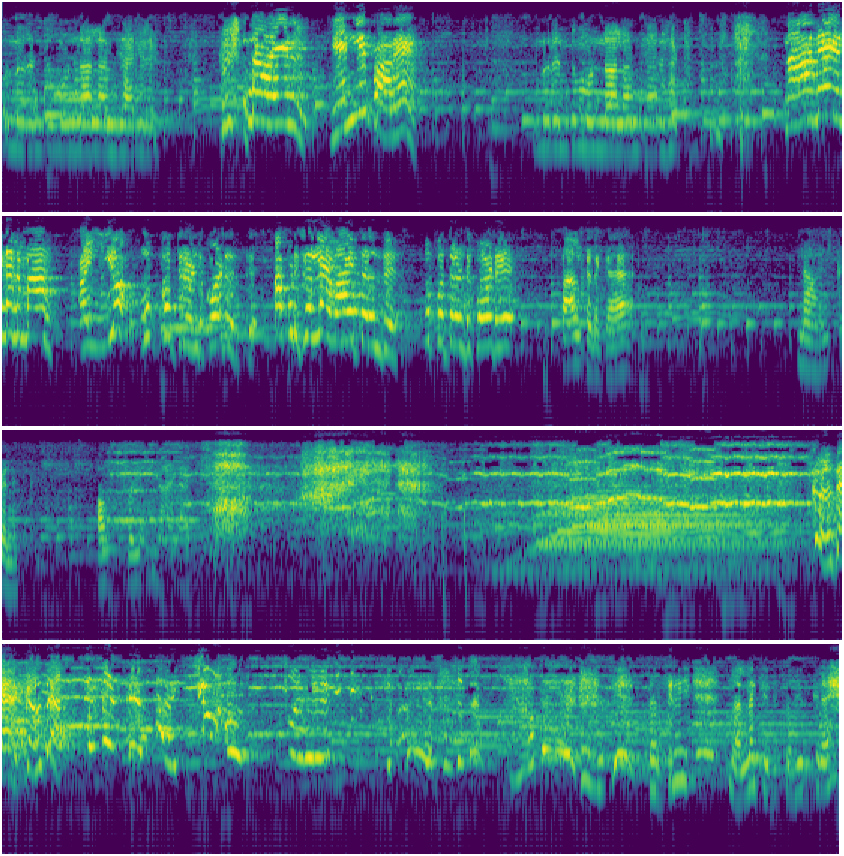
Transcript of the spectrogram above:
ஒன்னு ரெண்டு மூணு நாலு அஞ்சு ஆறு ஏழு கிருஷ்ணாயில் எண்ணி பாரு. ஒன்னு ரெண்டு மூணு நாலு அஞ்சு ஆறு எட்டு நானே என்னமா ஐயோ முப்பத்தி ரெண்டு கோடு இருக்கு. அப்படி சொல்ல வாய் திறந்து. முப்பத்தி ரெண்டு கோடு. பால் கிடக்கா நாள் கணக்கு. அவ்வளவு நாளாச்சு. கழுத கழுத. சரி நல்ல செய்தி சொல்லியிருக்கிறேன்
